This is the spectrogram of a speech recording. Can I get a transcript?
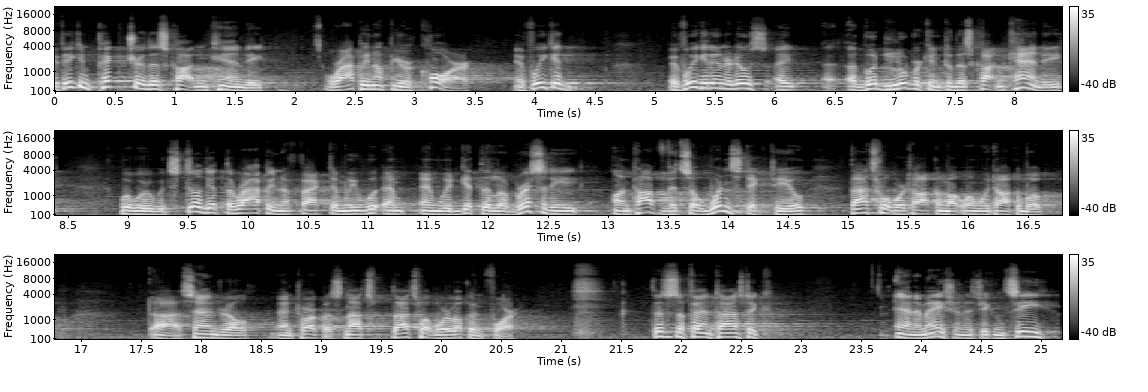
If you can picture this cotton candy wrapping up your core, if we could if we could introduce a, a good lubricant to this cotton candy, where we would still get the wrapping effect and we would and, and we'd get the lubricity on top of it so it wouldn't stick to you, that's what we're talking about when we talk about uh, Sandrill and torqueless. And that's, that's what we're looking for. This is a fantastic animation. As you can see,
